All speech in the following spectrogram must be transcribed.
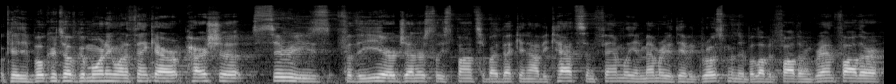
Okay, Boker Tov, good morning. I want to thank our Parsha series for the year, generously sponsored by Becky and Avi Katz and family in memory of David Grossman, their beloved father and grandfather.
